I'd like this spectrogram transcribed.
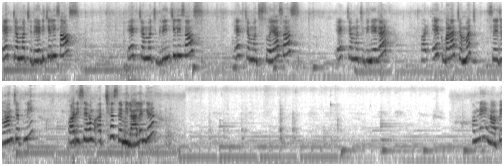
एक चम्मच रेड चिली सॉस, एक चम्मच ग्रीन चिली सॉस, एक चम्मच सोया सॉस, एक चम्मच विनेगर और एक बड़ा चम्मच सेजवान चटनी, और इसे हम अच्छे से मिला लेंगे। हमने यहाँ पे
